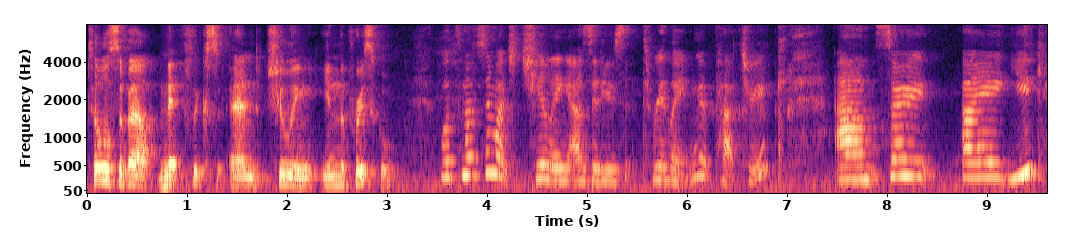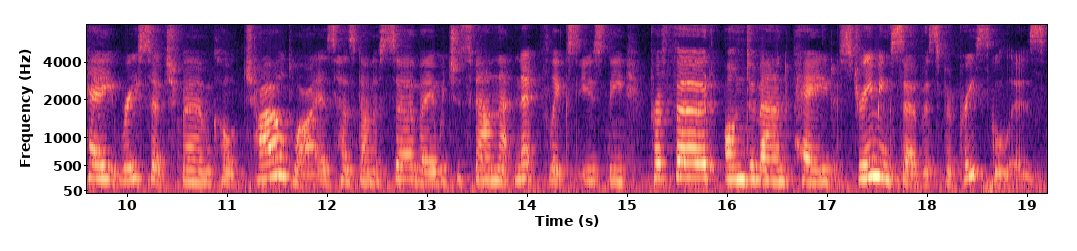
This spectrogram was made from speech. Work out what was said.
Tell us about Netflix and chilling in the preschool. well, it's not so much chilling as it is thrilling, Patrick. Um, so, a UK research firm called Childwise has done a survey which has found that Netflix is the preferred on demand paid streaming service for preschoolers.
